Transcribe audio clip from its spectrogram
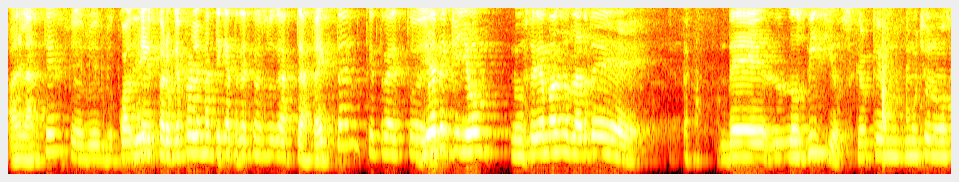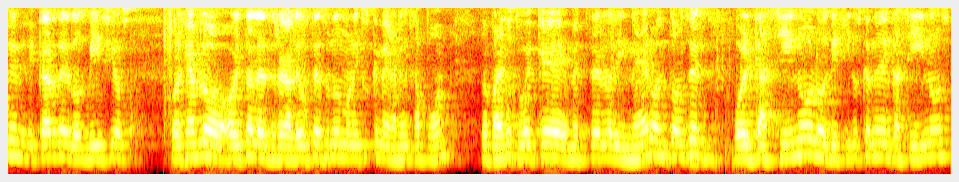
Adelante. ¿Cuál- Sí. qué- ¿Pero qué problemática traes con esos gastos? ¿Te afectan? ¿Qué traes tú? ahí? Fíjate que yo me gustaría más hablar de, de los vicios. Creo que muchos nos vamos a identificar de los vicios. Por ejemplo, ahorita les regalé a ustedes unos monitos que me gané en Japón, pero para eso tuve que meterle dinero. Entonces, o el casino, los viejitos que andan en casinos,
